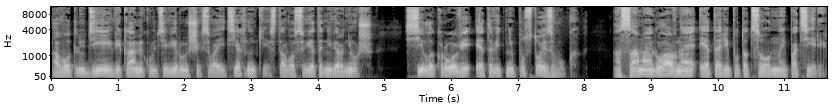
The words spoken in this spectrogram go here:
А вот людей, веками культивирующих свои техники, с того света не вернешь. Сила крови — это ведь не пустой звук. А самое главное — это репутационные потери.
